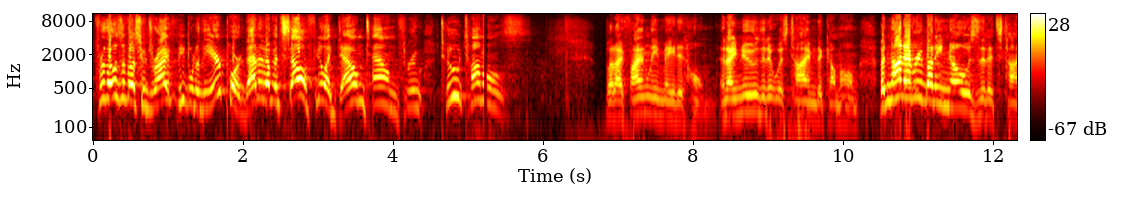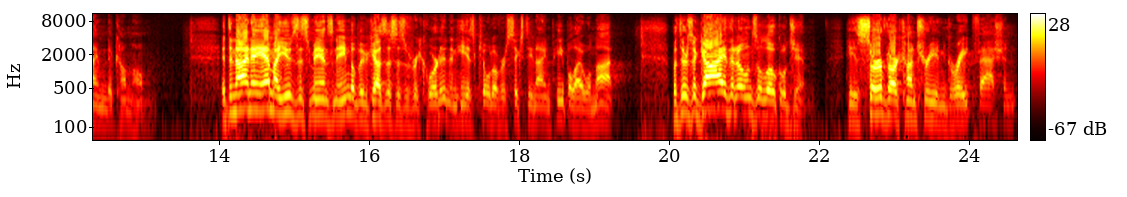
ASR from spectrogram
For those of us who drive people to the airport, that in of itself, you're like downtown through two tunnels. But I finally made it home, and I knew that it was time to come home. But not everybody knows that it's time to come home. At the 9 a.m., I use this man's name, but because this is recorded and he has killed over 69 people, I will not. But there's a guy that owns a local gym. He has served our country in great fashion.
